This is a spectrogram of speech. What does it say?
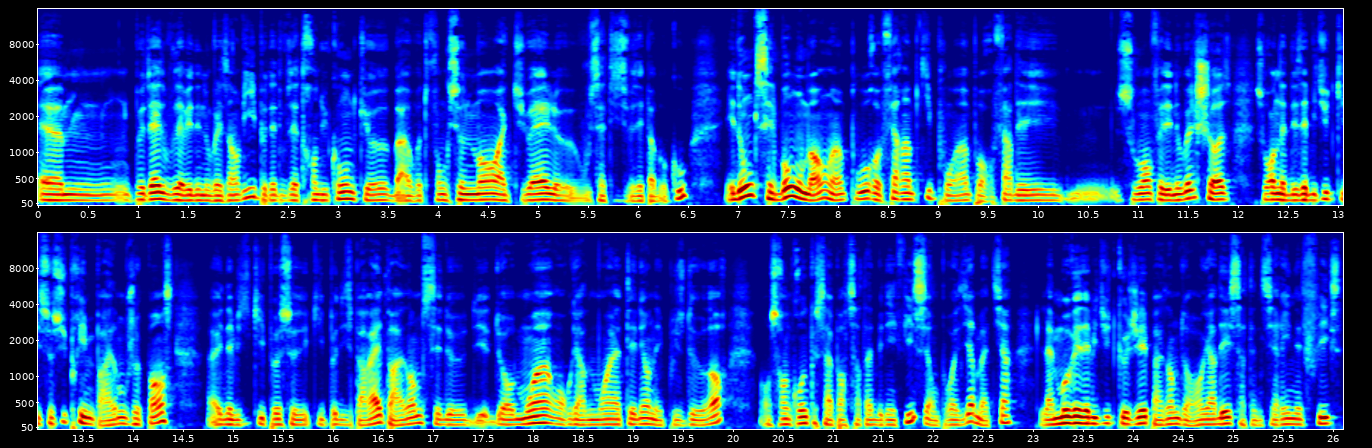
Euh, peut-être vous avez des nouvelles envies, peut-être vous êtes rendu compte que bah, votre fonctionnement actuel euh, vous satisfaisait pas beaucoup. Et donc c'est le bon moment hein, pour faire un petit point, pour faire des. Souvent on fait des nouvelles choses. Souvent on a des habitudes qui se suppriment. Par exemple, je pense une habitude qui peut se qui peut disparaître. Par exemple c'est de, de, moins, on regarde moins la télé, on est plus dehors, on se rend compte que ça apporte certains bénéfices et on pourrait se dire, bah tiens, la mauvaise habitude que j'ai, par exemple, de regarder certaines séries Netflix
